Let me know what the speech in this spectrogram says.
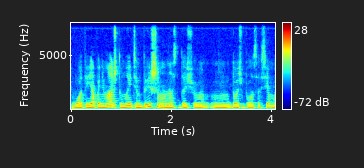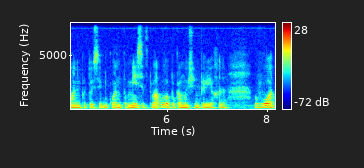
Вот, и я понимаю, что мы этим дышим, у нас тогда еще м, дочь была совсем маленькая, то есть ей буквально там месяц-два было, пока мы еще не переехали. Вот.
